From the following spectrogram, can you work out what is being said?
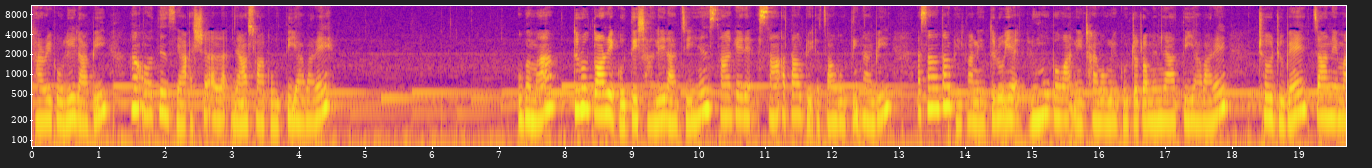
ဒါတွေကိုလေ့လာပြီး အံ့ဩသင့်စရာအရှက်အလက်များစွာကိုသိရပါတယ်။ဥပမာသူတို့သွားတွေကိုတေချာလေးလာကြည့်ရင်စားခဲ့တဲ့အစားအသောက်တွေအကြောင်းကိုသိနိုင်ပြီးအစားအသောက်တွေကနေသူတို့ရဲ့လူမှုဘဝနေထိုင်ပုံတွေကိုတော်တော်များများသိရပါတယ်။ထို့တူပဲကြားနေမှ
